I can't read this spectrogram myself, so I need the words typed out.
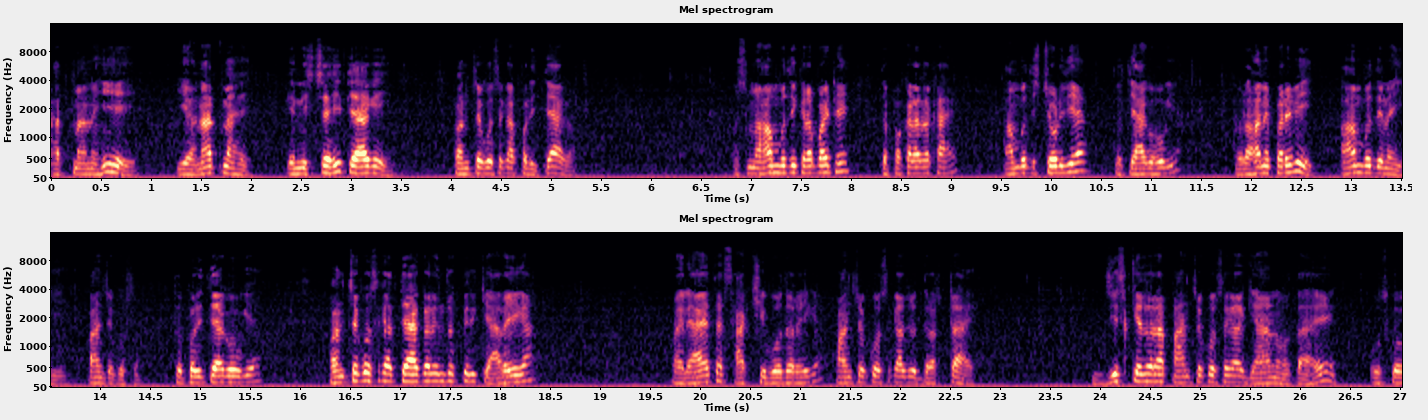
आत्मा नहीं है, ये अनात्मा है। ये निश्चय ही त्याग है। पंचकोश का परित्याग। उसमें अहम बुद्धि कर बैठे तो पकड़ा रखा है। अहम बुद्धि छोड़ दिया तो त्याग हो गया। रहने पर भी अहम बुद्धि नहीं है पाँच कोश तो परित्याग हो गया। पंचकोश का त्याग करें तो फिर क्या रहेगा? पहले आया था साक्षी बोध रहेगा। पांचकोश का जो दृष्टा है, जिसके द्वारा पांचकोश का ज्ञान होता है, उसको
